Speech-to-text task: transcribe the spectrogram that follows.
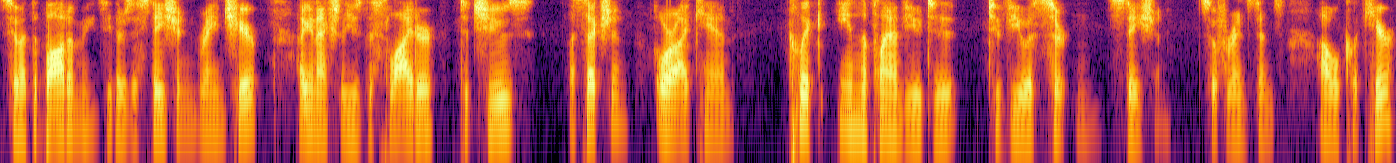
So at the bottom, you can see there's a station range here. I can actually use the slider to choose a section, or I can click in the plan view to, to view a certain station. So for instance, I will click here,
